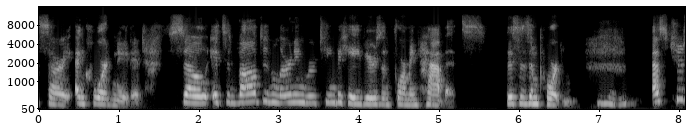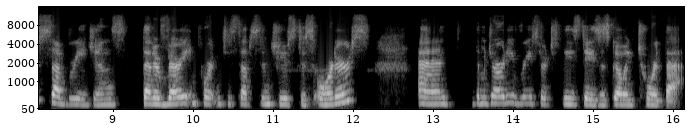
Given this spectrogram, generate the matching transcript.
sorry, and coordinated. So it's involved in learning routine behaviors and forming habits. This is important. Mm-hmm. As two subregions that are very important to substance use disorders, and the majority of research these days is going toward that.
